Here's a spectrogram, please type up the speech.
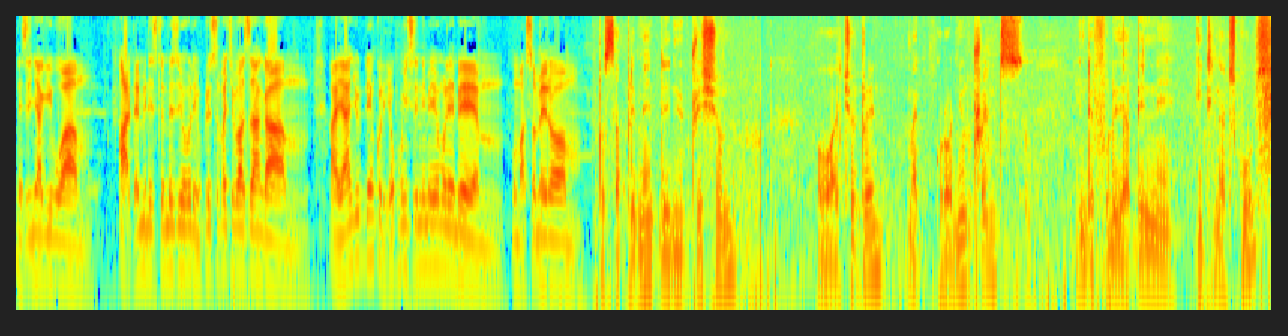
ne zinyagibwa mm. ate minisita omezi y'obulimi christopher kibazanga mm, ayanjudde enkola ey'okubunyisa ennima y'omulembe mm, mu masomero mm. to supplement the nutrition of our children, micronutrients in the food they have been uh, eating at schools.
